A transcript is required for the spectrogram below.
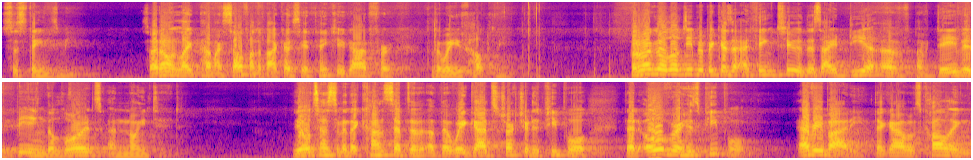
sustains me. So I don't like pat myself on the back. I say, thank you, God, for, for the way you've helped me. But I want to go a little deeper because I think, too, this idea of, of David being the Lord's anointed. The Old Testament, the concept of, of the way God structured his people, that over his people, everybody that God was calling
